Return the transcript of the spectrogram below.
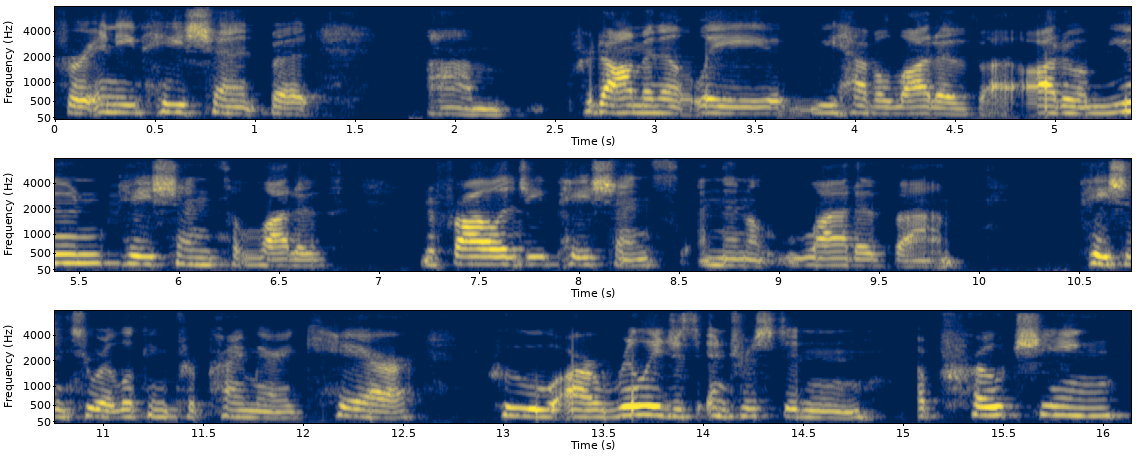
for any patient, but um, predominantly we have a lot of uh, autoimmune patients, a lot of nephrology patients, and then a lot of um, patients who are looking for primary care who are really just interested in approaching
